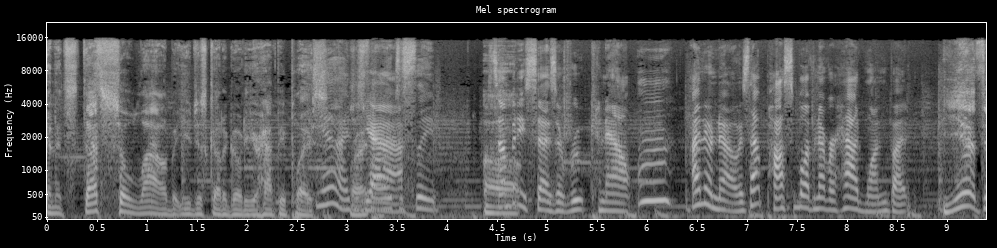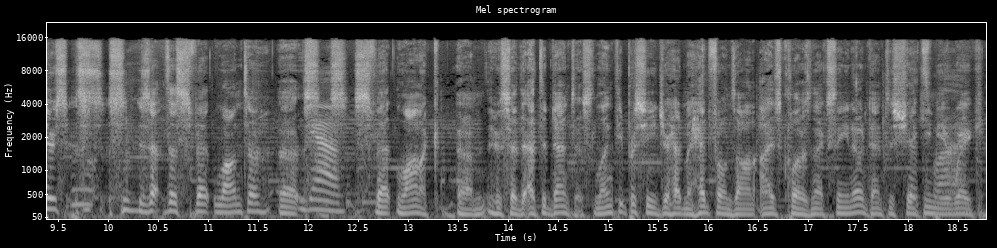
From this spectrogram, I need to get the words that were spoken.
and it's that's so loud, but you just got to go to your happy place. Yeah, I just right? Yeah. fell to sleep. Somebody says a root canal. Mm, I don't know. Is that possible? I've never had one, but Yeah, there's s- s- is that the Svetlanta uh, Yeah. s- Svetlana um, who said at the dentist, lengthy procedure, had my headphones on, eyes closed. Next thing you know, dentist shaking me awake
